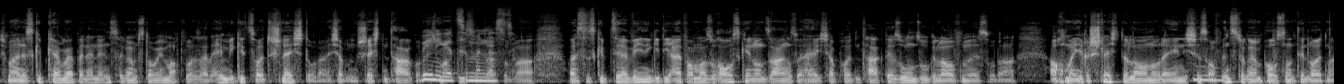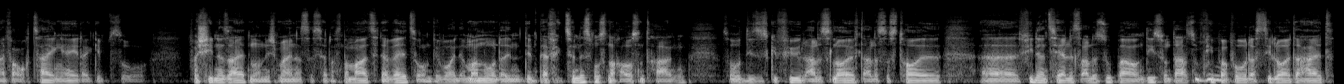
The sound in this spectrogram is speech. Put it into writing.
Ich meine, es gibt keinen Rapper, der eine Instagram-Story macht, wo er sagt, ey, mir geht's heute schlecht oder ich habe einen schlechten Tag oder Wenige ich mach dies zumindest. und das. Oder, weißt es gibt sehr wenige, die einfach mal so rausgehen und sagen so, hey, ich habe heute einen Tag, der so und so gelaufen ist oder auch mal ihre schlechte Laune oder ähnliches auf Instagram posten und den Leuten einfach auch zeigen, hey, da gibt's so verschiedene Seiten und ich meine, das ist ja das Normalste der Welt so und wir wollen immer nur den, den Perfektionismus nach außen tragen. So dieses Gefühl, alles läuft, alles ist toll, äh, finanziell ist alles super und dies und das und pipapo, dass die Leute halt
